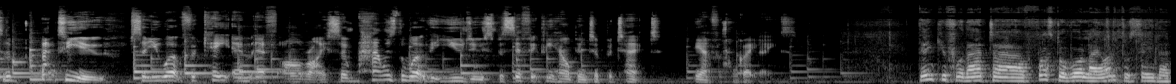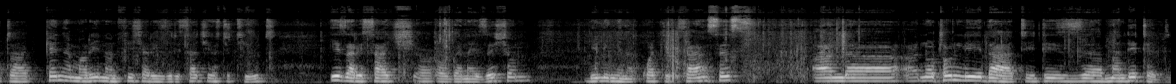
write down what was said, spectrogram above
So Back to you. So you work for KMFRI. So how is the work that you do specifically helping to protect the African Great Lakes? Thank you for that. Uh, first of all, I want to say that uh, Kenya Marine and Fisheries Research Institute is a research uh, organization dealing in aquatic sciences. And uh, not only that, it is uh, mandated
